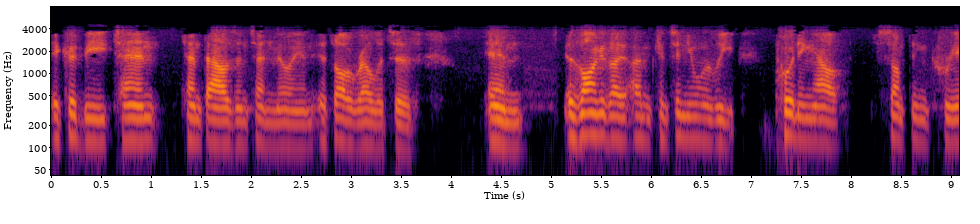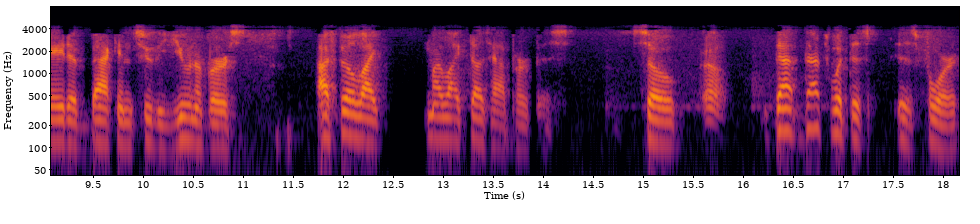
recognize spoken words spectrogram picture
it could be 10, 10,000, 10 million. It's all relative. And as long as I, I'm continually putting out something creative back into the universe, I feel like my life does have purpose. So Oh, that that's what this is for.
